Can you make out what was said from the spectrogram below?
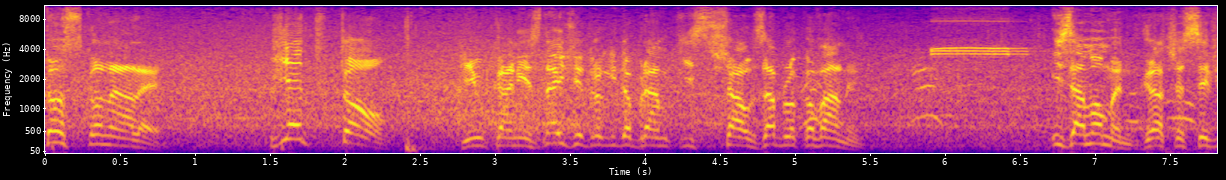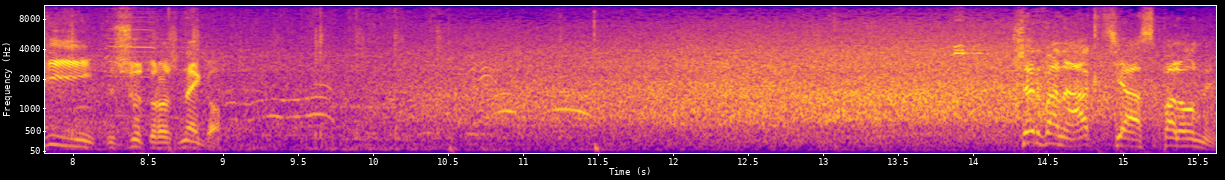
Doskonale. Wietto! Piłka nie znajdzie drogi do bramki, strzał zablokowany. I za moment gracze Sewilli rzut rożnego. Przerwana akcja, spalony.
